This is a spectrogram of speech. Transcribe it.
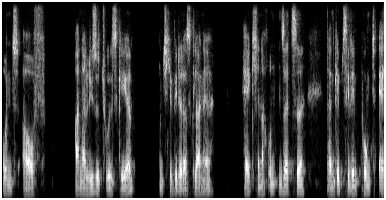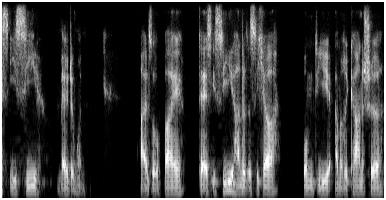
und auf Analyse-Tools gehe und hier wieder das kleine Häkchen nach unten setze, dann gibt es hier den Punkt SEC-Meldungen. Also bei der SEC handelt es sich ja um die amerikanische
